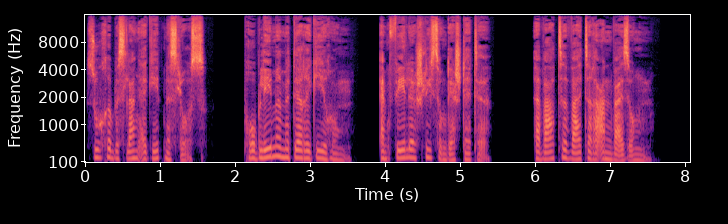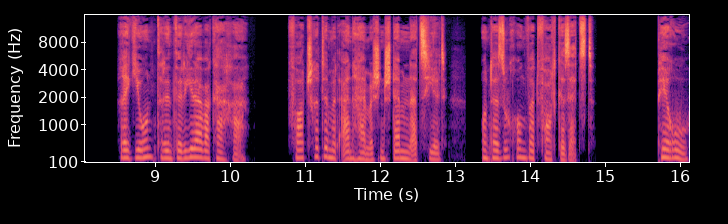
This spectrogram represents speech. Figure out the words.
Suche bislang ergebnislos. Probleme mit der Regierung. Empfehle Schließung der Städte. Erwarte weitere Anweisungen. Region Trinterira Wakacha. Fortschritte mit einheimischen Stämmen erzielt. Untersuchung wird fortgesetzt. Peru.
